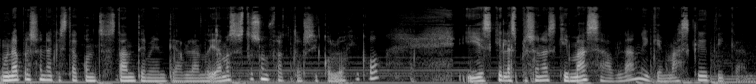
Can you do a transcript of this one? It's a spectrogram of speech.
Una persona que está constantemente hablando, y además esto es un factor psicológico, y es que las personas que más hablan y que más critican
